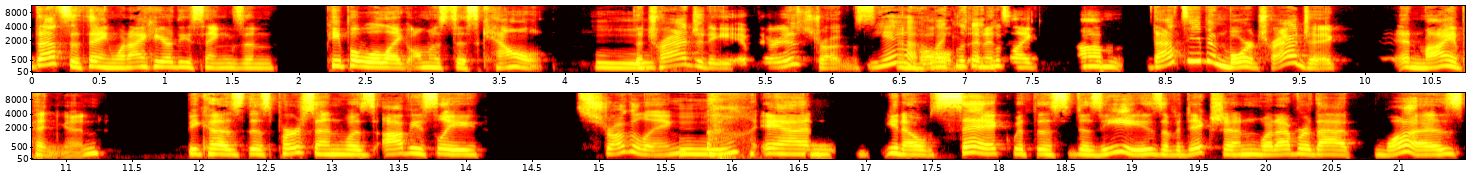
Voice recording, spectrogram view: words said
that's the thing when I hear these things and people will like almost discount the Mhm. tragedy if there is drugs Yeah, like, involved. look and at- it's like, um, that's even more tragic, in my opinion, because this person was obviously struggling Mhm. and you know sick with this disease of addiction whatever that was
